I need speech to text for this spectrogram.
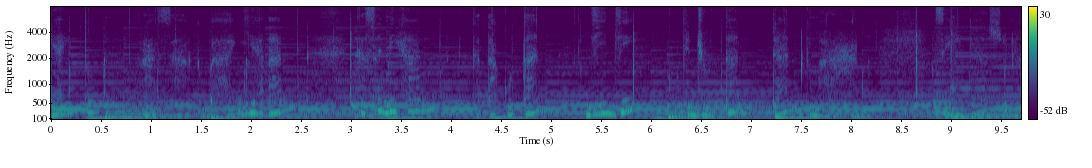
yaitu rasa kebahagiaan, kesedihan, ketakutan, jijik, kejutan, dan kemarahan. Sehingga sudah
